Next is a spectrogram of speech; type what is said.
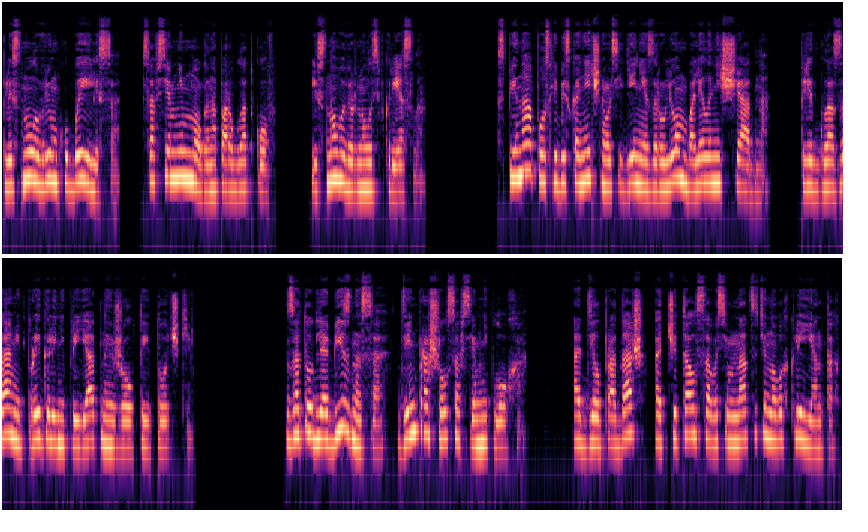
плеснула в рюмку Бейлиса, совсем немного, на пару глотков, и снова вернулась в кресло. Спина после бесконечного сидения за рулем болела нещадно, перед глазами прыгали неприятные желтые точки. Зато для бизнеса день прошел совсем неплохо. Отдел продаж отчитался о 18 новых клиентах,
